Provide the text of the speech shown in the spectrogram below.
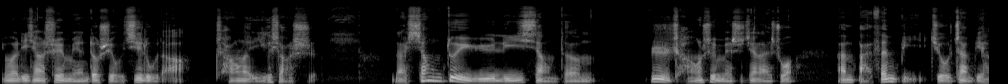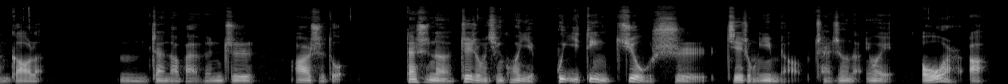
因为理想睡眠都是有记录的啊，长了一个小时，那相对于理想的日常睡眠时间来说，按百分比就占比很高了，嗯，占到百分之二十多。但是呢，这种情况也不一定就是接种疫苗产生的，因为偶尔啊，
